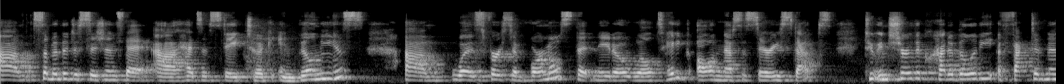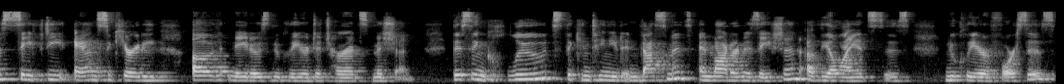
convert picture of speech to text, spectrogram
Um, some of the decisions that uh, heads of state took in Vilnius um, was first and foremost that NATO will take all necessary steps to ensure the credibility, effectiveness, safety, and security of NATO's nuclear deterrence mission. This includes the continued investments and modernization of the alliance's nuclear forces,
